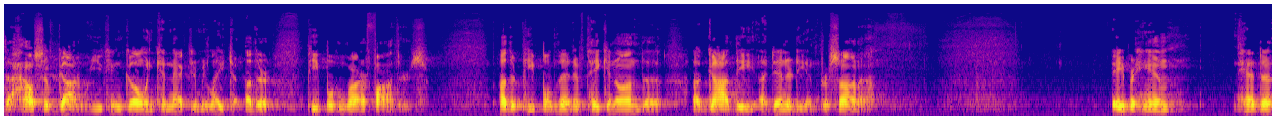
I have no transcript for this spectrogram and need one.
the house of God where you can go and connect and relate to other people who are fathers, other people that have taken on the, a godly identity and persona. Abraham had to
